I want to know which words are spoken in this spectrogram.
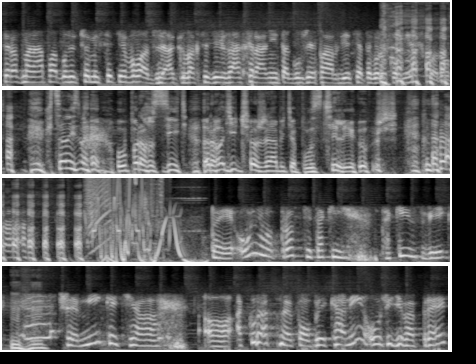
teraz ma napadlo, že čo mi chcete volať, že ak vás chcete zachrániť, tak už je pár desiatok rokov neskoro. Chceli sme uprosiť rodičov, že aby ťa pustili už. To je u neho proste taký, taký zvyk, mm-hmm. že my keď uh, uh, akurát sme poobliekaní, už ideme preč,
